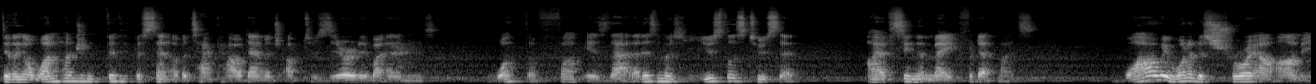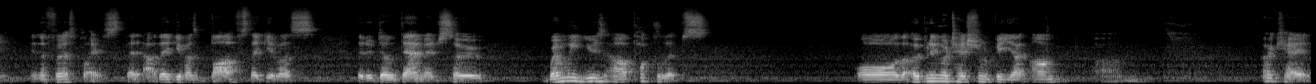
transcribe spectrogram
dealing a 150% of attack power damage up to zero nearby enemies. What the fuck is that? That is the most useless two set I have seen them make for Death Knights. Why we want to destroy our army in the first place? They, uh, they give us buffs, they give us, they do deal damage, so when we use our Apocalypse, or the opening rotation would be like, um, okay,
